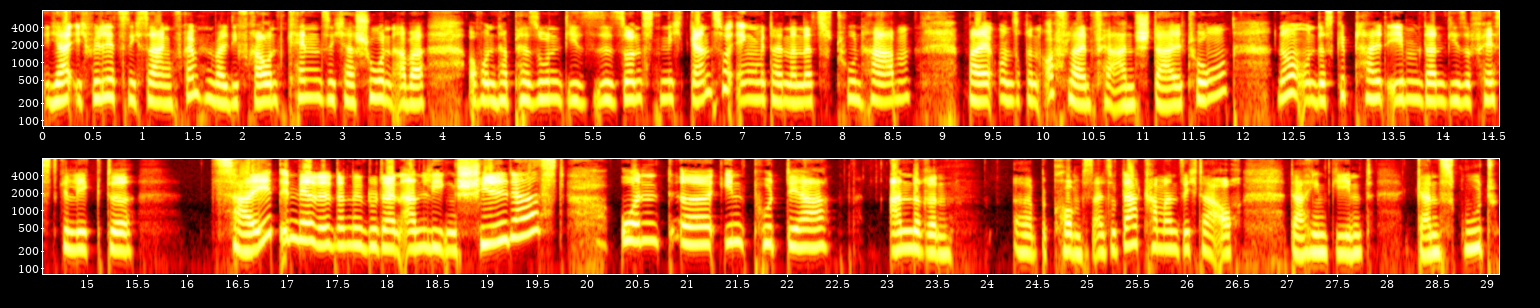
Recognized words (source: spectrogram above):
ja, ich will jetzt nicht sagen Fremden, weil die Frauen kennen sich ja schon, aber auch unter Personen, die sonst nicht ganz so eng miteinander zu tun haben, bei unseren Offline-Veranstaltungen. Ne? Und es gibt halt eben dann diese festgelegte Zeit, in der du dein Anliegen schilderst und äh, Input der anderen äh, bekommst. Also da kann man sich da auch dahingehend ganz gut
